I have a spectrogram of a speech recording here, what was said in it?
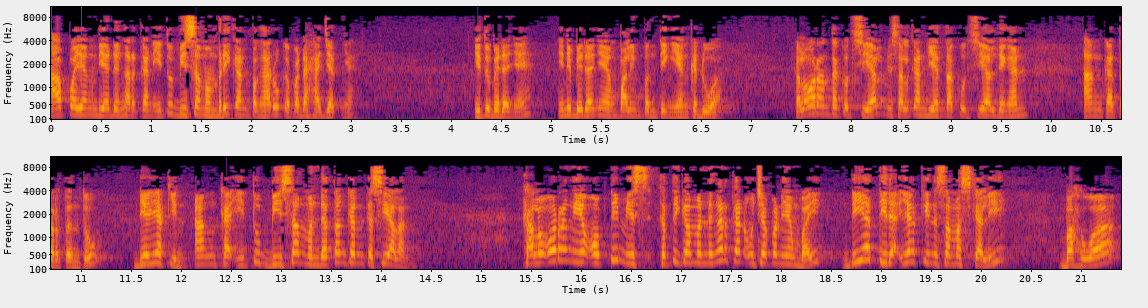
apa yang dia dengarkan itu bisa memberikan pengaruh kepada hajatnya. Itu bedanya ya. Ini bedanya yang paling penting, yang kedua. Kalau orang takut sial, misalkan dia takut sial dengan angka tertentu, dia yakin angka itu bisa mendatangkan kesialan. Kalau orang yang optimis ketika mendengarkan ucapan yang baik, dia tidak yakin sama sekali bahwa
